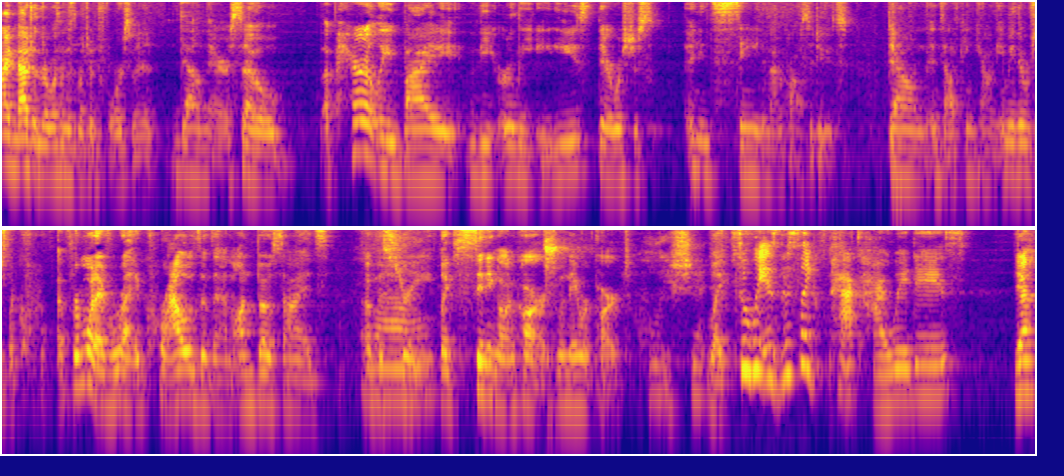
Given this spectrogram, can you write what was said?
I imagine there wasn't as much enforcement down there. So apparently, by the early '80s, there was just an insane amount of prostitutes down in South King County. I mean, there were just like, from what I've read, crowds of them on both sides of the street, like sitting on cars when they were parked. Holy shit. Like- So wait, is this like Pac Highway days? Yeah,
